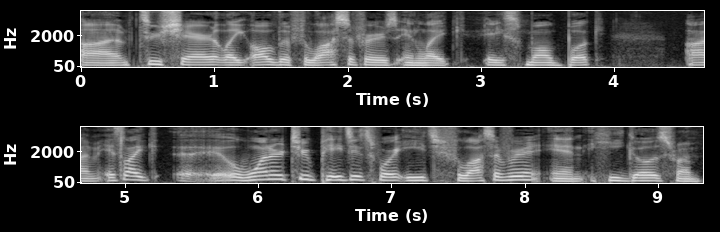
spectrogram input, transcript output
um, to share, like all the philosophers in like a small book. Um, it's like uh, one or two pages for each philosopher, and he goes from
